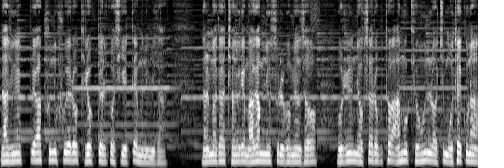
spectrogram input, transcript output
나중에 뼈아픈 후회로 기록될 것이기 때문입니다. 날마다 저녁에 마감 뉴스를 보면서 우리는 역사로부터 아무 교훈을 얻지 못했구나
